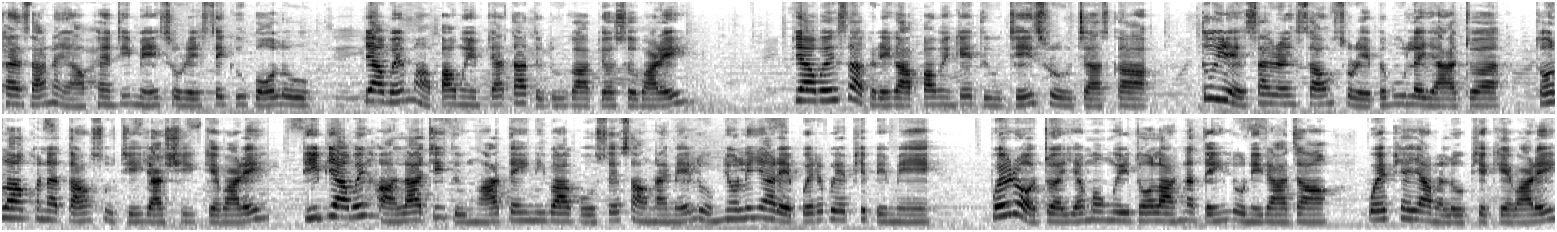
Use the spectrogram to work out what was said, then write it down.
ခန်းစားနိုင်အောင်ဖန်တီးမယ်ဆိုတဲ့စိတ်ကူးပေါ်လို့ပြပွဲမှာပါဝင်ပြသသူတို့ကပြောဆိုပါတယ်။ ပြပွဲစကလေးကပါဝင်ခဲ့သူ James Rogers ကသူ့ရဲ့ Siren Song ဆိုတဲ့ပပူလက်ရာအတွက်ဒေါ်လာ9000စုကြေးရရှိခဲ့ပါတယ်။ဒီပြပွဲဟာလာကြည့်သူ9သိန်းနီးပါးကိုဆွဲဆောင်နိုင်မယ်လို့မျှော်လင့်ရတဲ့ပွဲတစ်ပွဲဖြစ်ပေမဲ့ပွဲတော်အတွက်ရမုံငွေဒေါ်လာ2သိန်းလိုနေတာကြောင့်ပွဲဖျက်ရမလို့ဖြစ်ခဲ့ပါတယ်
